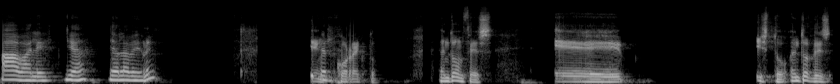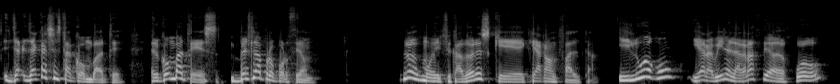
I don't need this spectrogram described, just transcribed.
Ah, vale, ya, ya la veo. Bien, correcto. Entonces, eh, listo. Entonces, ya, casi está combate. El combate es, ves la proporción, los modificadores que, hagan falta. Y luego, y ahora viene la gracia del juego,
